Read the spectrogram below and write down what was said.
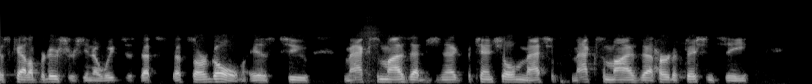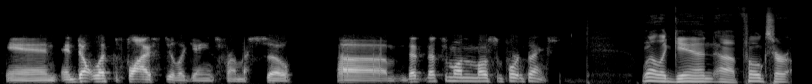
as cattle producers, you know, we just that's that's our goal is to maximize that genetic potential, match, maximize that herd efficiency, and and don't let the flies steal the gains from us. So, um, that, that's one of the most important things. Well, again, uh, folks are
